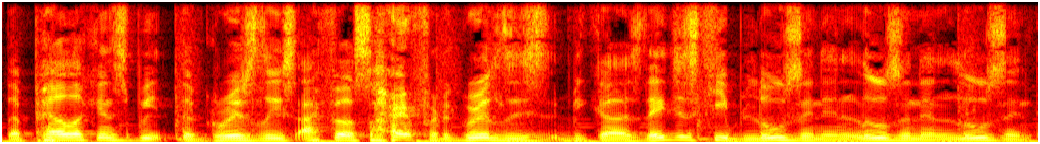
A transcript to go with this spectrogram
the Pelicans beat the Grizzlies. I feel sorry for the Grizzlies because they just keep losing and losing and losing,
